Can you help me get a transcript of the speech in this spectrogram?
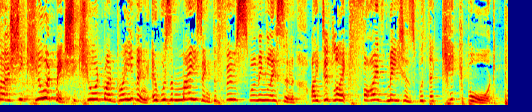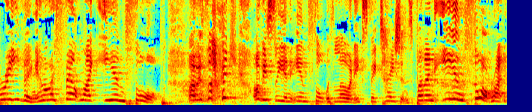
So she cured me. She cured my breathing. It was amazing. The first swimming lesson, I did like five meters with a kickboard, breathing, and I felt like Ian Thorpe. I was like, obviously an Ian Thorpe with lowered expectations, but an Ian Thorpe, right?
